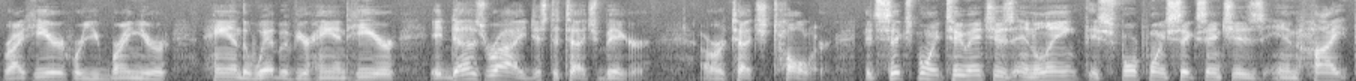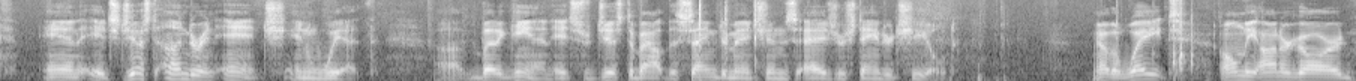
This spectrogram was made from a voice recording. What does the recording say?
right here where you bring your hand, the web of your hand here, it does ride just a touch bigger or a touch taller. It's 6.2 inches in length, it's 4.6 inches in height, and it's just under an inch in width. Uh, but again, it's just about the same dimensions as your standard shield. Now the weight on the Honor Guard,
